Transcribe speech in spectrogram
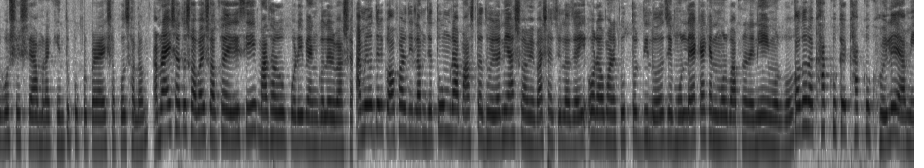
অবশেষে আমরা কিন্তু পুকুর পাড়ায় এসে পৌঁছালাম। আমরা এই সাথে সবাই শখ হয়ে গেছি, মাথার উপরে বেঙ্গলের বাসা। আমি ওদেরকে অফার দিলাম যে, তোমরা মাছটা ধরে নিয়ে আসো, আমি বাসায় চলে যাই। ওরাও মানে উত্তর দিল যে, মরলে একা কেন মরবো? আপনারা নিয়েই মরবো। কতটা খাক্কুকে খাক্কুক হইলে আমি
